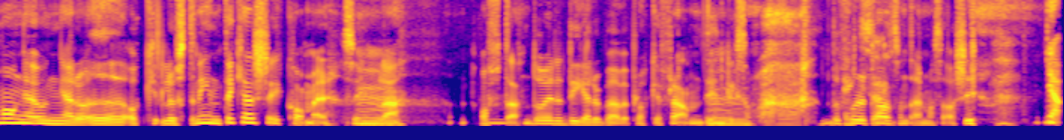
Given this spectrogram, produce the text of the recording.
många ungar och, och lusten inte kanske kommer så himla ofta. Då är det det du behöver plocka fram. Det är liksom, "Ah", då får du ta en Exakt. sån där massage. Ja,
